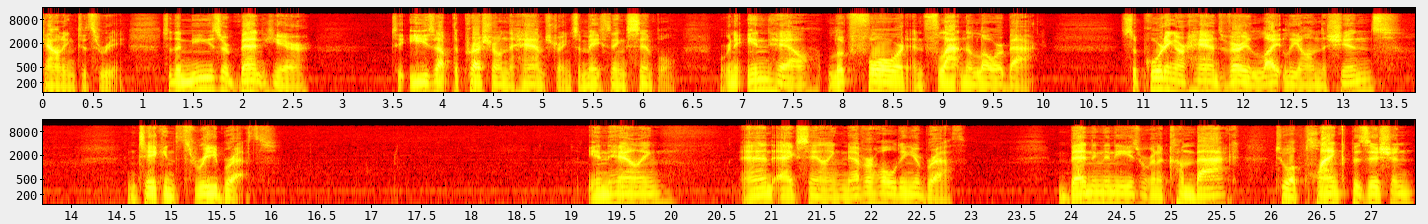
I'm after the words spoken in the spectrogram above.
counting to three. So the knees are bent here to ease up the pressure on the hamstrings and make things simple. We're going to inhale, look forward, and flatten the lower back. Supporting our hands very lightly on the shins and taking three breaths. Inhaling and exhaling, never holding your breath. Bending the knees, we're going to come back to a plank position,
